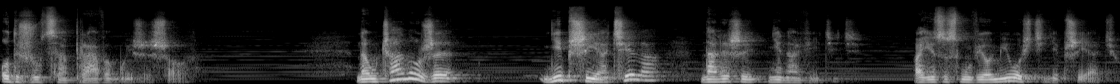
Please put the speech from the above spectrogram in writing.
odrzuca prawo mojżeszowe. Nauczano, że nieprzyjaciela należy nienawidzić, a Jezus mówi o miłości nieprzyjaciół.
